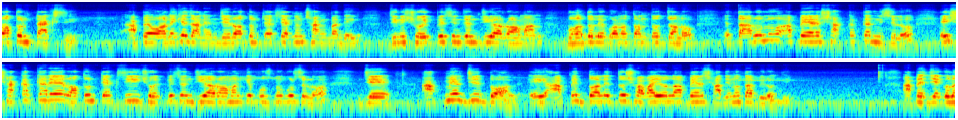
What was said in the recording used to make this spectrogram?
রতন ট্যাক্সি। আপনি অনেকে জানেন যে রতন ট্যাক্সি একজন সাংবাদিক যিনি শহীদ প্রেসিডেন্ট জিয়া রহমান বহদলীয় গণতন্ত্রের জনক এ তার হলো আপনার সাক্ষাৎকার নিছিল। এই সাক্ষাৎকারে রতন ট্যাক্সি শহীদ প্রেসিডেন্ট জিয়া রহমানকে প্রশ্ন করছিল যে আপনার যে দল, এই আপনার দলের তো সবাই হলো আপের স্বাধীনতা বিরোধী। আপনার যেগুলো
